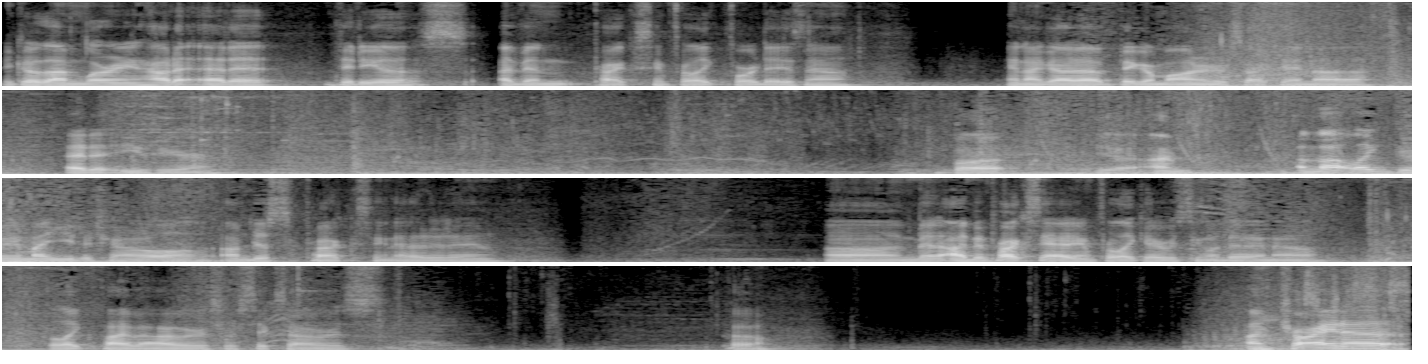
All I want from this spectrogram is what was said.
Because I'm learning how to edit videos. I've been practicing for like four days now, and I got a bigger monitor so I can uh, edit easier. But yeah, I'm I'm not like doing my YouTube channel. I'm just practicing editing. Uh, I've been, I've been practicing editing for like every single day now, for like five hours or six hours. So I'm trying to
